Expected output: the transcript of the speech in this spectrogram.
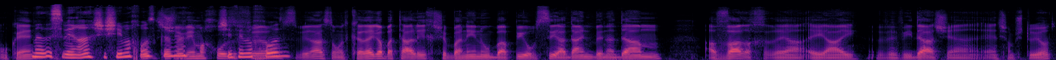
אוקיי? מה זה סבירה? 60 אחוז כזה? 70 אחוז 70 אפילו, אחוז? סבירה, זאת אומרת כרגע בתהליך שבנינו ב-POC עדיין בן אדם עבר אחרי ה-AI ווידא שאין שם שטויות,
